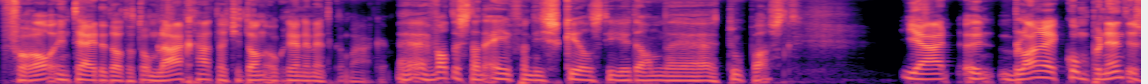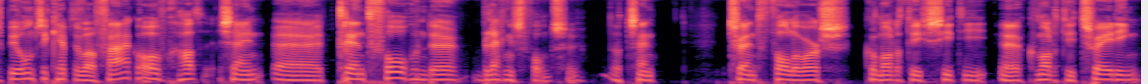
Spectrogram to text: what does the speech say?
vooral in tijden dat het omlaag gaat, dat je dan ook rendement kan maken. En wat is dan een van die skills die je dan uh, toepast? Ja, een belangrijk component is bij ons, ik heb er wel vaker over gehad, zijn uh, trendvolgende beleggingsfondsen. Dat zijn trend followers, commodity, city, uh, commodity trading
